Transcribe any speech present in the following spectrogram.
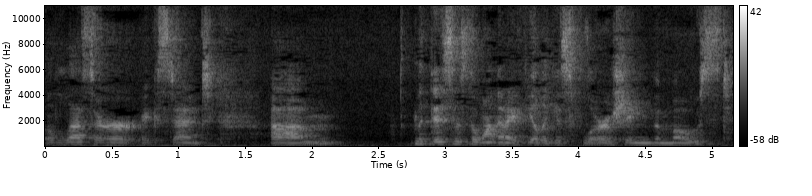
a, lesser extent, um, but this is the one that I feel like is flourishing the most.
